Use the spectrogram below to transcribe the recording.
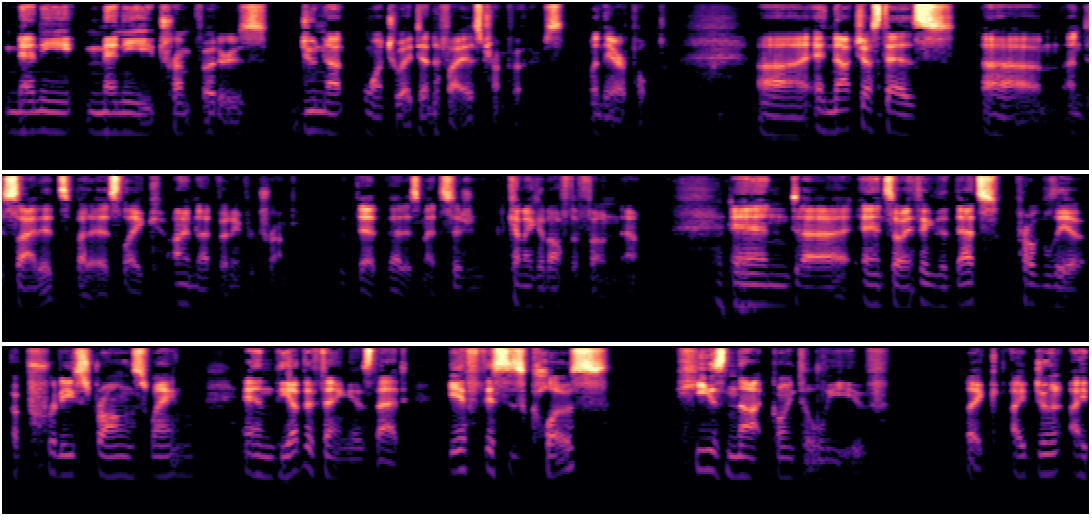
many many Trump voters do not want to identify as Trump voters when they are polled, uh, and not just as um, undecideds, but as like I'm not voting for Trump. That that is my decision. Can I get off the phone now? And uh, and so I think that that's probably a, a pretty strong swing. And the other thing is that if this is close, he's not going to leave. Like I do, I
